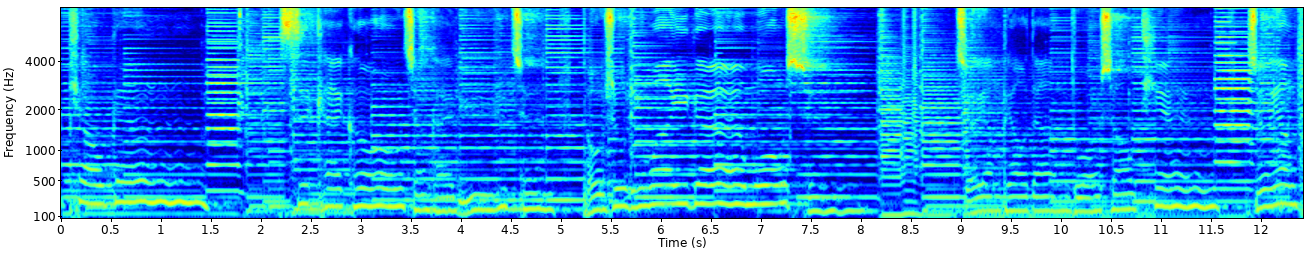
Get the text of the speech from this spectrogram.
票根，撕开口展开旅程，投入另外一个陌生。这样飘荡多少天，这样孤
